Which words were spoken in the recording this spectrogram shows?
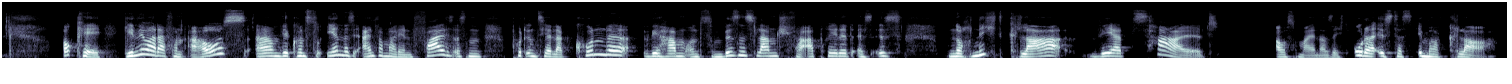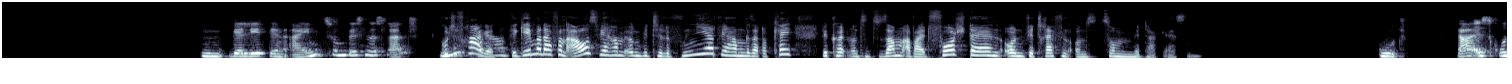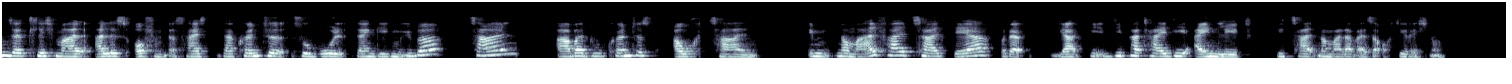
Okay, gehen wir mal davon aus, ähm, wir konstruieren das einfach mal den Fall. Es ist ein potenzieller Kunde. Wir haben uns zum Business Lunch verabredet. Es ist noch nicht klar, wer zahlt aus meiner Sicht. Oder ist das immer klar? Hm, wer lädt denn ein zum Business Lunch? Gute Frage. Wir gehen mal davon aus, wir haben irgendwie telefoniert, wir haben gesagt, okay, wir könnten uns eine Zusammenarbeit vorstellen und wir treffen uns zum Mittagessen. Gut, da ist grundsätzlich mal alles offen. Das heißt, da könnte sowohl dein Gegenüber zahlen, aber du könntest auch zahlen. Im Normalfall zahlt der oder ja, die, die Partei, die einlädt, die zahlt normalerweise auch die Rechnung.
